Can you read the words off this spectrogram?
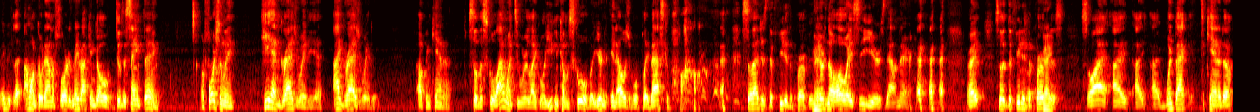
Maybe let, I want to go down to Florida. Maybe I can go do the same thing. Unfortunately, he hadn't graduated yet. I graduated up in Canada. So the school I went to were like, well, you can come to school, but you're ineligible to play basketball. so that just defeated the purpose. Right. There was no OAC years down there, right? So it defeated the purpose. Right. So I, I, I, I, went back to Canada.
